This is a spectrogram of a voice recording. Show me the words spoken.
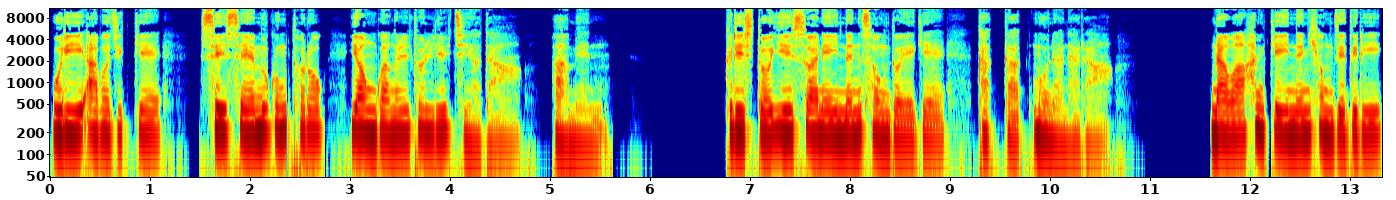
우리 아버지께 세세 무궁토록 영광을 돌릴지어다. 아멘. 그리스도 예수 안에 있는 성도에게 각각 문안하라. 나와 함께 있는 형제들이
